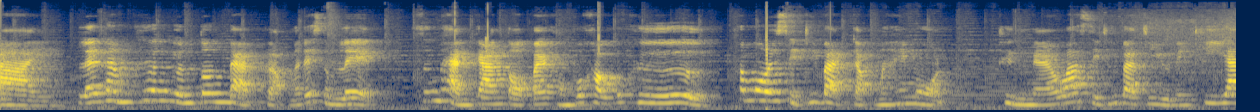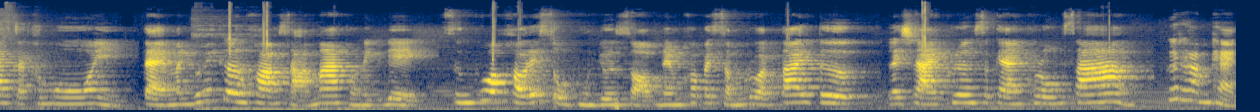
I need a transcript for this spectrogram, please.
ดายและนำเครื่องยนต์ต้นแบบกลับมาได้สำเร็จ ซึ่งแผนการต่อไปของพวกเขาก็คือ ขโมยสิทธิบัตรกลับมาให้หมด ถึงแม้ว่าสิทธิบัตรจะอยู่ในที่ยากจะขโมย แต่มันก็ไม่เกินความสามารถของเด็กๆ ซึ่งพวกเขาได้ส่งหุ่นยนต์สอบแนมเข้าไปสำรวจใต้ตึก และใช้เครื่องสแกนโครงสร้าง เพื่อทำแผน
